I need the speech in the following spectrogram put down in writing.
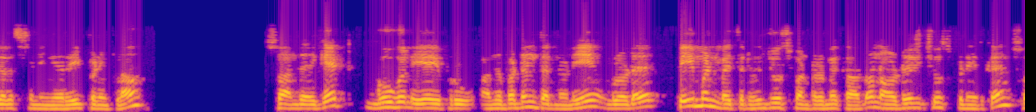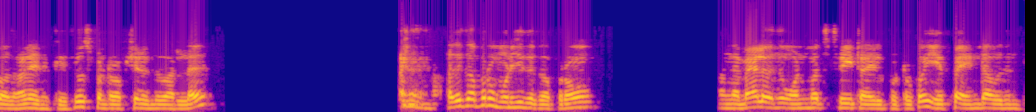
ஜஸ்ட் நீங்கள் ரீட் பண்ணிக்கலாம். ஸோ அந்த கெட் கூகுள் ஏஐ ப்ரூவ் அந்த பட்டன் தரணுனே உங்களோட பேமெண்ட் மெத்தட் வந்து சூஸ் பண்ணுற மாதிரி காட்டும். நான் ஆல்ரெடி சூஸ் பண்ணியிருக்கேன். ஸோ அதனால் எனக்கு சூஸ் பண்ணுற ஆப்ஷன் வந்து வரல. அதுக்கப்புறம் முடிஞ்சதுக்கப்புறம் அங்கே மேலே வந்து ஒன் மந்த் ஃப்ரீ ட்ரையல் போட்டிருக்கோம். எப்போ எண்ட் ஆகுதுன்னு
